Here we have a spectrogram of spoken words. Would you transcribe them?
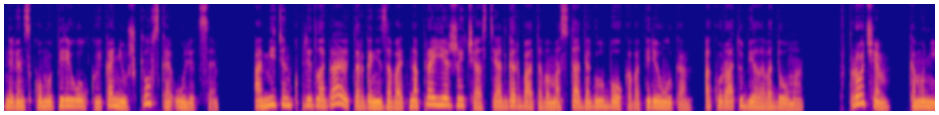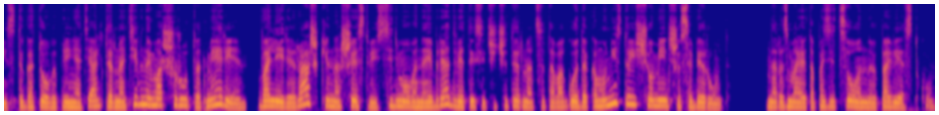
Новинскому переулку и Конюшковской улице. А митинг предлагают организовать на проезжей части от Горбатого моста до Глубокого переулка, аккурат у Белого дома. Впрочем, коммунисты готовы принять альтернативный маршрут от мэрии. Валерий Рашкин на шествии с 7 ноября 2014 года коммунисты еще меньше соберут. На размают оппозиционную повестку.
